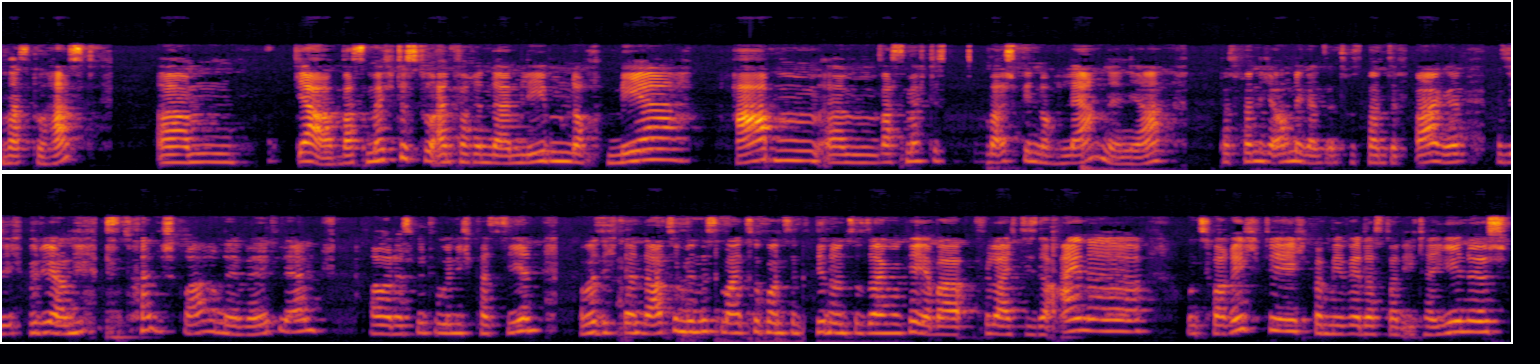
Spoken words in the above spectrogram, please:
was du hast. Ähm, ja, was möchtest du einfach in deinem Leben noch mehr haben? Ähm, was möchtest zum Beispiel noch lernen, ja? Das fand ich auch eine ganz interessante Frage. Also ich würde ja am liebsten alle Sprachen der Welt lernen, aber das wird wohl nicht passieren. Aber sich dann da zumindest mal zu konzentrieren und zu sagen, okay, aber vielleicht diese eine und zwar richtig, bei mir wäre das dann Italienisch,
